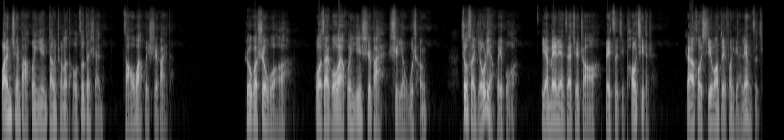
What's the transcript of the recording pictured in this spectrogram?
完全把婚姻当成了投资的人。早晚会失败的。如果是我，我在国外婚姻失败，事业无成，就算有脸回国，也没脸再去找被自己抛弃的人，然后希望对方原谅自己。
